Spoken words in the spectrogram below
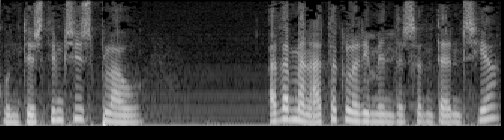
contesti'm sisplau ha demanat aclariment de sentència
